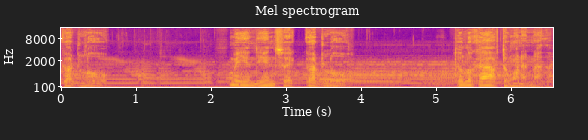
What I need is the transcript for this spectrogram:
got law. Me and the insect got law. To look after one another.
